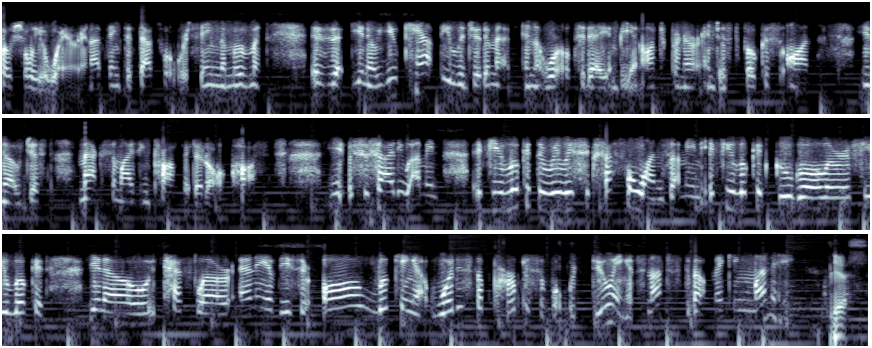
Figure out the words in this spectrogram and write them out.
socially aware. And I think that that's what we're seeing. The movement is that you know you can't be legitimate in the world today and be an entrepreneur and just focus on you know just maximizing profit at all costs. Y- Society, I mean, if you look at the really successful ones, I mean, if you look at Google or if you look at you know Tesla or any of these, they're all looking at what is the purpose of what we're doing. It's not just about making money. Yes.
